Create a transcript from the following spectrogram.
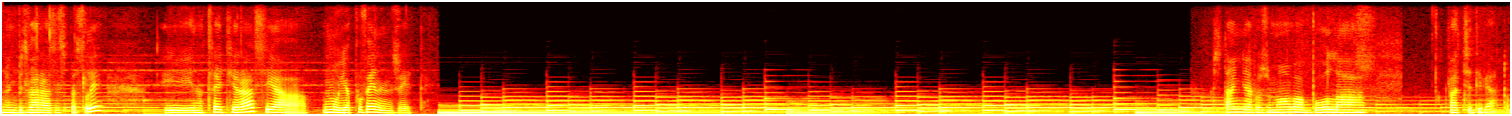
Ну, два рази спасли, і на третій раз я, ну, я повинен жити. Розмова була 29-го.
